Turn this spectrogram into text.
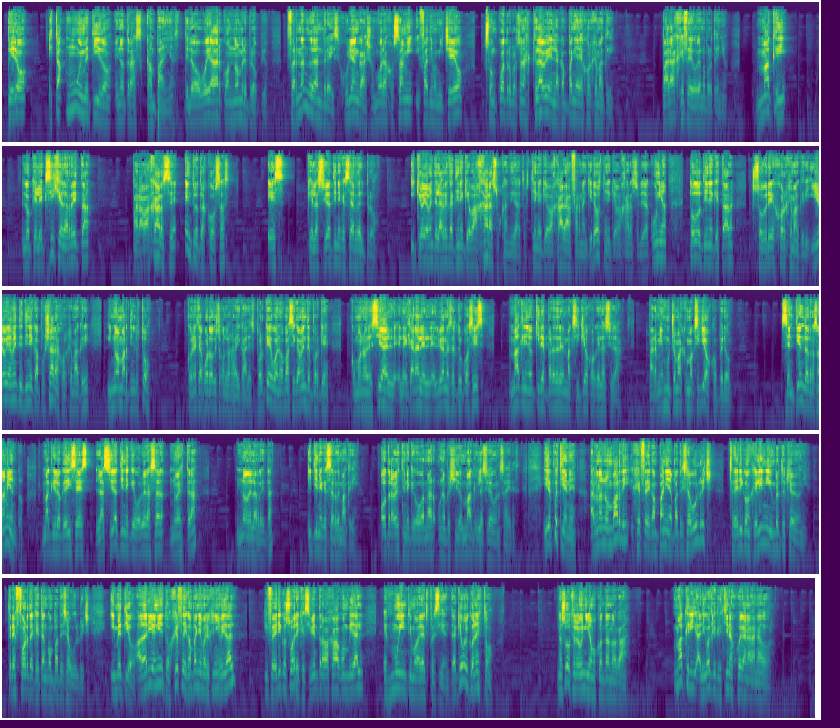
pero está muy metido en otras campañas. Te lo voy a dar con nombre propio. Fernando de Andrés, Julián Gallo, Mora Josami y Fátima Micheo son cuatro personas clave en la campaña de Jorge Macri para jefe de gobierno porteño. Macri lo que le exige a la reta para bajarse, entre otras cosas, es que la ciudad tiene que ser del PRO y que obviamente la reta tiene que bajar a sus candidatos, tiene que bajar a Fernán Quirós, tiene que bajar a Soledad Cunha, todo tiene que estar sobre Jorge Macri. Y obviamente tiene que apoyar a Jorge Macri y no a Martín Lustó, con este acuerdo que hizo con los radicales. ¿Por qué? Bueno, básicamente porque, como nos decía en el canal el, viernes el Turco Asís, Macri no quiere perder el maxi kiosco que es la ciudad. Para mí es mucho más que un maxi kiosco, pero se entiende el razonamiento. Macri lo que dice es, la ciudad tiene que volver a ser nuestra, no de la reta, y tiene que ser de Macri. Otra vez tiene que gobernar un apellido Macri en la ciudad de Buenos Aires. Y después tiene Hernán Lombardi, jefe de campaña de Patricia Bullrich, Federico Angelini y Humberto Schiavoni. Tres fuertes que están con Patricia Bullrich. Y metió a Darío Nieto, jefe de campaña de María Eugenia Vidal, y Federico Suárez, que si bien trabajaba con Vidal, es muy íntimo del expresidente. ¿A qué voy con esto? Nosotros te lo veníamos contando acá. Macri, al igual que Cristina, juegan a ganador.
